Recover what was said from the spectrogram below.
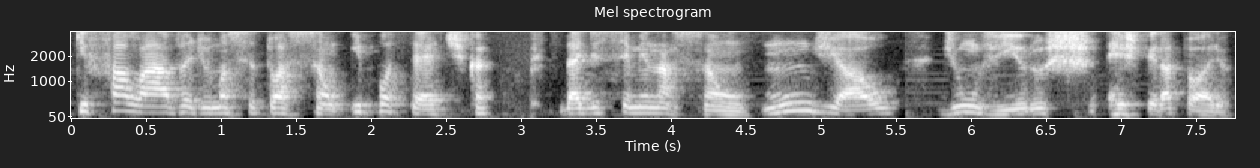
que falava de uma situação hipotética da disseminação mundial de um vírus respiratório.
